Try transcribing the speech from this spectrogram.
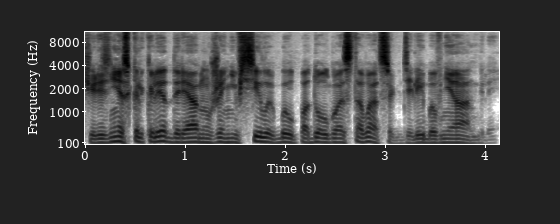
Через несколько лет Дориан уже не в силах был подолгу оставаться где-либо вне Англии.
